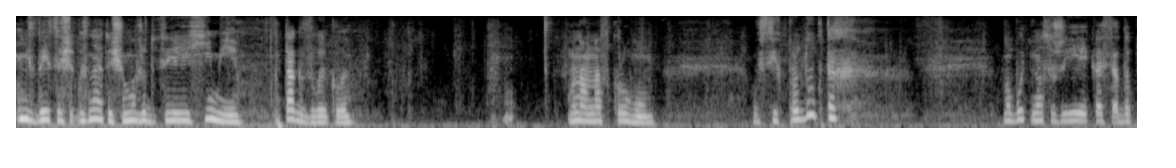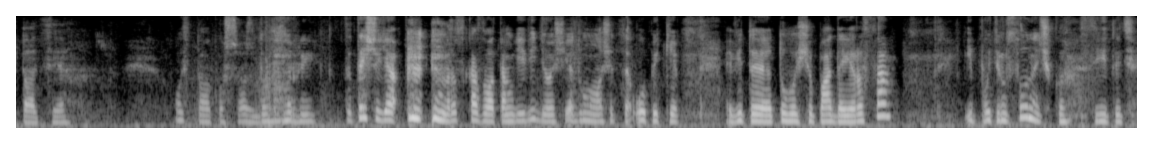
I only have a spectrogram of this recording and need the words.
Мені здається, що ви знаєте, що ми вже до цієї хімії так звикли. Вона в нас кругом. У всіх продуктах, мабуть, у нас вже є якась адаптація. Ось також аж до гори. Це те, що я розказувала, там є відео, що я думала, що це опіки від е, того, що падає роса, і потім сонечко світить.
